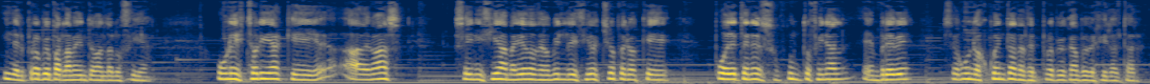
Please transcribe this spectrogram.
y del propio Parlamento de Andalucía. Una historia que además se inició a mediados de 2018 pero que puede tener su punto final en breve, según nos cuentan desde el propio campo de Gibraltar.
